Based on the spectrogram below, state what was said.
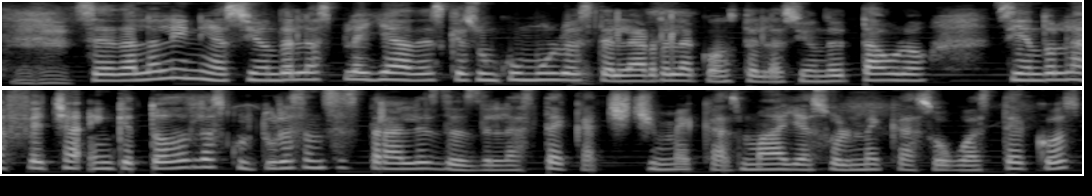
Ujú. Se da la alineación de las Pleiades, que es un cúmulo estelar de la constelación de Tauro, siendo la fecha en que todas las culturas ancestrales, desde las azteca, chichimecas, mayas, olmecas o huastecos,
